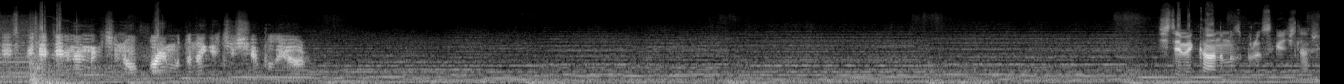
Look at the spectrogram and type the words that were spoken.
Tespit edilmemek için offline moduna geçiş yapılıyor. İşte mekanımız burası gençler.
